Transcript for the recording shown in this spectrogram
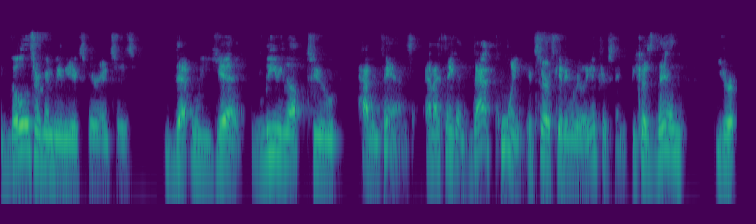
Those are going to be the experiences that we get leading up to having fans. And I think at that point, it starts getting really interesting because then you're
